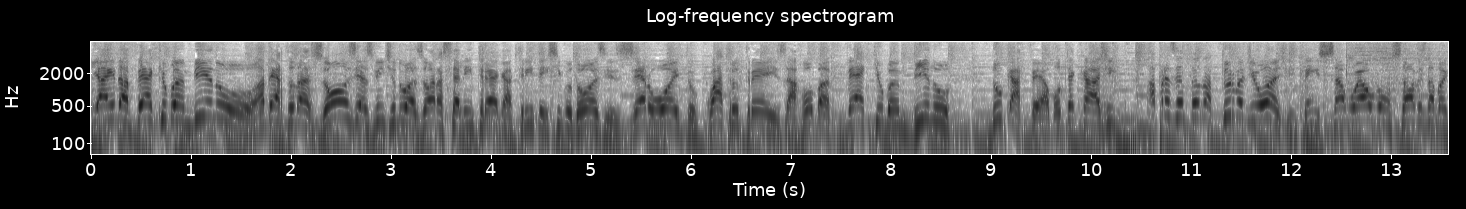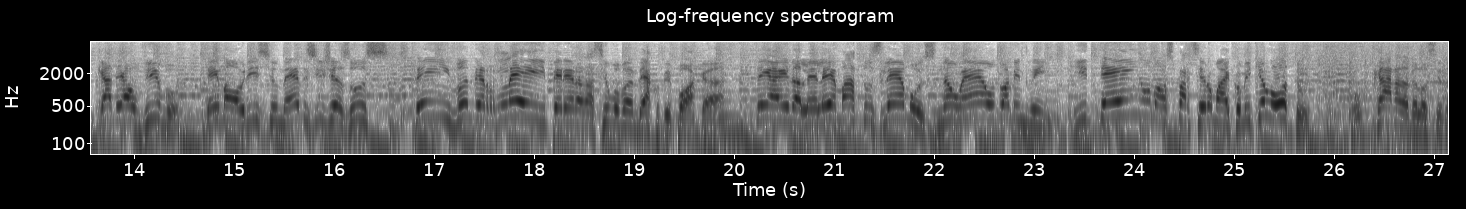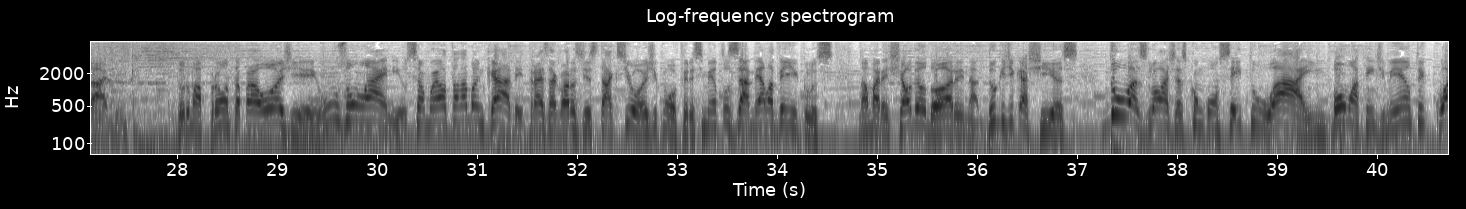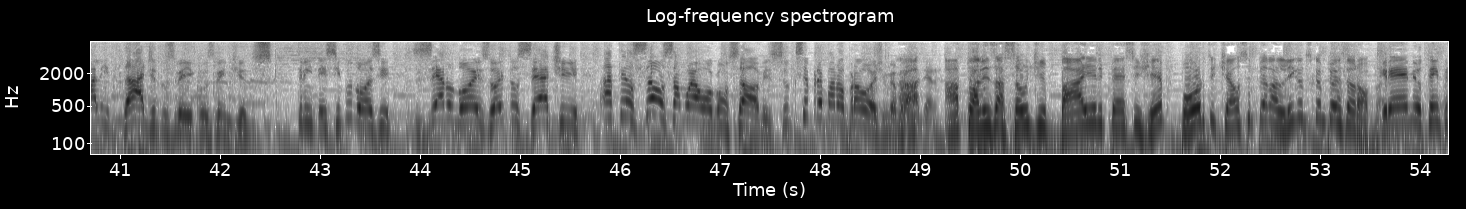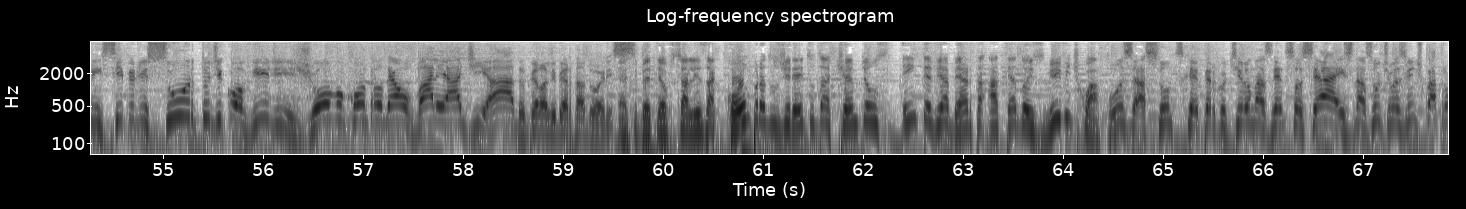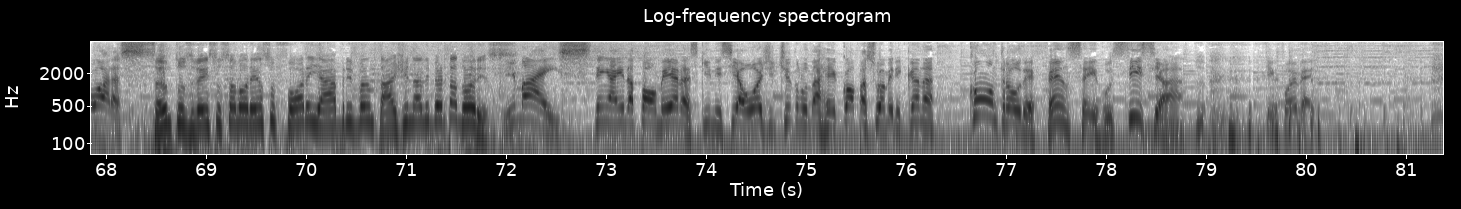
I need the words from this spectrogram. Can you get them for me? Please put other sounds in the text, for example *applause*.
E ainda Vecchio Bambino, aberto das 11 às 22 horas, tela entrega 3512 0843, arroba Vecchio Bambino do Café a Botecagem, apresentando a turma de hoje. Tem Samuel Gonçalves na bancada e ao vivo, tem Maurício Neves de Jesus, tem Vanderlei Pereira da Silva Vandeco Pipoca, tem ainda Lele Matos Lemos, não é o do amendoim, e tem o nosso parceiro Michael Michelotto, o cara da velocidade. Turma pronta para hoje, uns online. O Samuel tá na bancada e traz agora os destaques de hoje com oferecimento Zanela Veículos, na Marechal Deodoro e na Duque de Caxias. Duas lojas com conceito A em bom atendimento e qualidade dos veículos vendidos. 3512-0287. Atenção, Samuel Gonçalves, o que você preparou para hoje, meu brother? A atualização de Bayern, PSG, Porto e Chelsea pela Liga dos Campeões da Europa. Grêmio tem princípio de surto de Covid. Jogo contra o Del Valle adiado pela Libertadores. SBT oficializa a compra dos direitos da Champions em TV aberta até 2024. Os assuntos repercutiram nas redes sociais nas últimas 24 horas. Santos vence o São Lourenço fora e abre vantagem na Libertadores. E mais, tem ainda Palmeiras que inicia hoje título da Recopa Sul-Americana contra o Defensa e Justiça. *laughs* O que, que foi, velho?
